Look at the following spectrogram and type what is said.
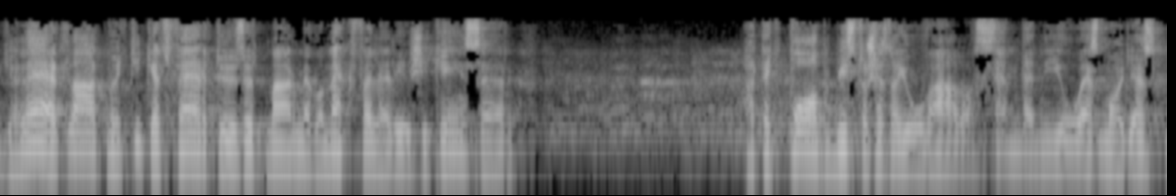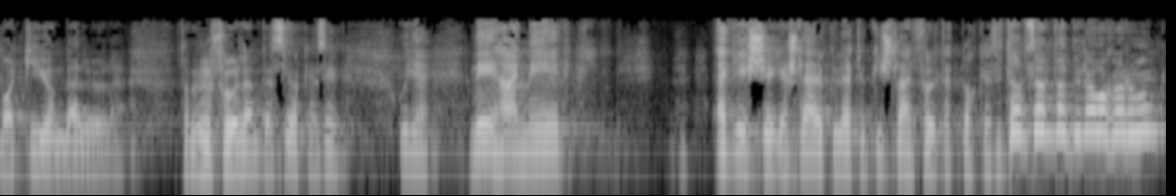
Ugye lehet látni, hogy kiket fertőzött már meg a megfelelési kényszer. Hát egy pap, biztos ez a jó válasz. Szenvedni jó, ez majd, ez majd kijön belőle. Tehát ő föl nem teszi a kezét. Ugye néhány még egészséges lelkületű kislány föltette a kezét. Nem szenvedni nem akarunk.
